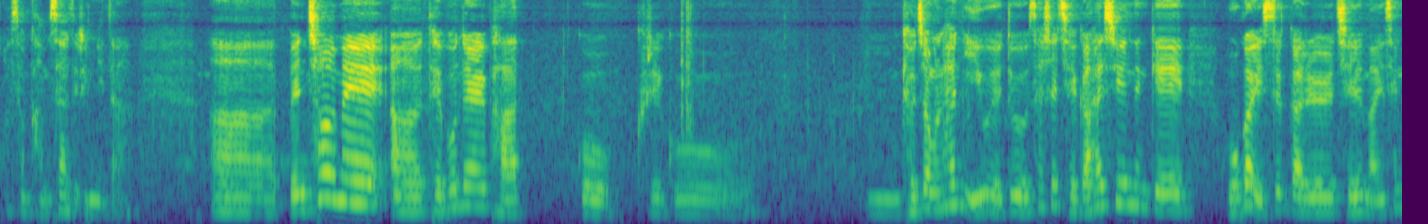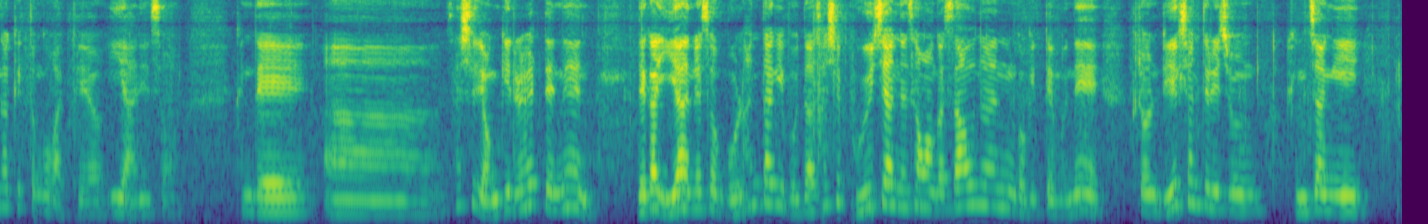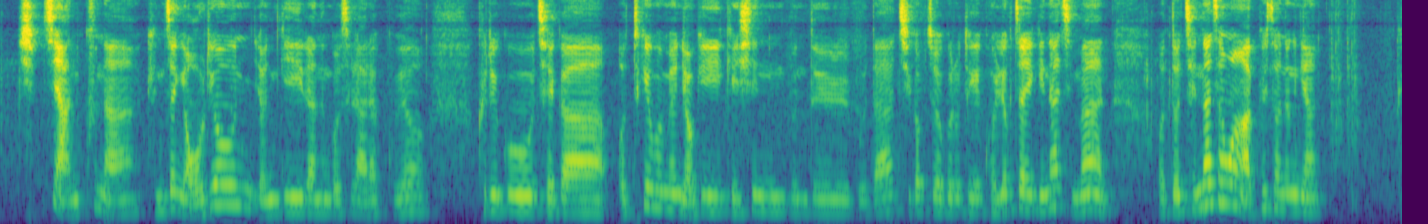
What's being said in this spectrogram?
우선 감사드립니다. 아, 맨 처음에 아, 대본을 받고 그리고 음, 결정을 한 이후에도 사실 제가 할 수 있는 게 뭐가 있을까를 제일 많이 생각했던 것 같아요. 이 안에서. 근데 아, 사실 연기를 할 때는 내가 이 안에서 뭘 한다기보다 사실 보이지 않는 상황과 싸우는 거기 때문에 그런 리액션들이 좀 굉장히 쉽지 않구나. 굉장히 어려운 연기라는 것을 알았고요. 그리고 제가 어떻게 보면 여기 계신 분들보다 직업적으로 되게 권력자이긴 하지만 어떤 재난 상황 앞에서는 그냥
